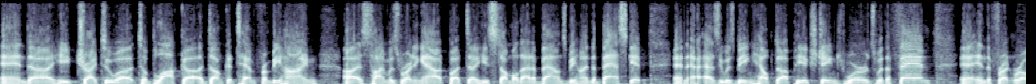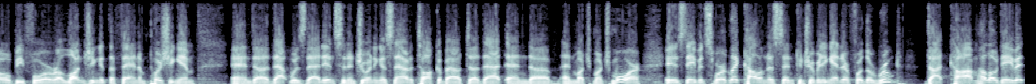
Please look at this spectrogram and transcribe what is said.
And uh, he tried to, uh, to block a dunk attempt from behind uh, as time was running out, but he stumbled out of bounds behind the basket. And as he was being helped up, he exchanged words with a fan in the front row before lunging at the fan and pushing him. And uh, that was that incident. Joining us now to talk about uh, that and, uh, and much, much more is David Swerdlick, columnist and contributing editor for TheRoot.com. Hello, David.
